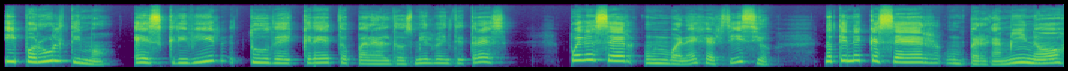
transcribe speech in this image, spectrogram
Y por último, escribir tu decreto para el 2023 puede ser un buen ejercicio. No tiene que ser un pergamino,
